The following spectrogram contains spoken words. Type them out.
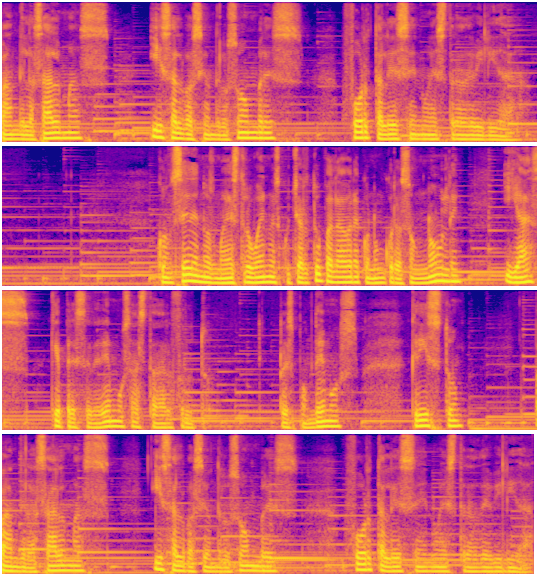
pan de las almas y salvación de los hombres, fortalece nuestra debilidad. Concédenos, Maestro bueno, escuchar tu palabra con un corazón noble y haz que perseveremos hasta dar fruto. Respondemos, Cristo, pan de las almas, y salvación de los hombres, fortalece nuestra debilidad.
